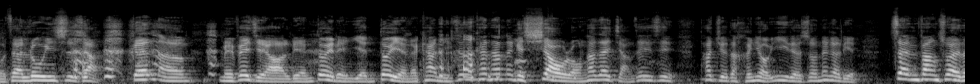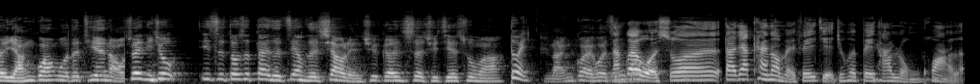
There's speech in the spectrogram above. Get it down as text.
我在录音室这样 跟呃美菲姐啊脸对脸、眼对眼的看你，真的看她那个笑容，她在讲这件事情，她觉得很有意义的时候，那个脸。绽放出来的阳光，我的天哪！所以你就。一直都是带着这样的笑脸去跟社区接触吗？对，难怪会。难怪我说，大家看到美菲姐就会被她融化了。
